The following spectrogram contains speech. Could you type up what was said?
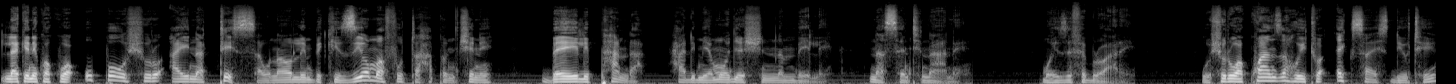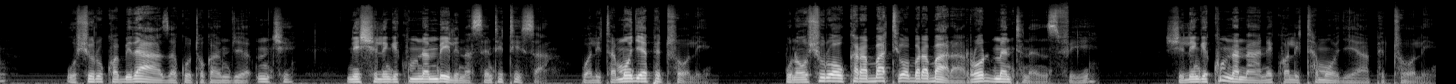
lakini kwa kuwa upo ushuru aina tisa unaolimbikiziwa mafuta hapa nchini, bei ilipanda hadi 122 na senti 8 mwezi Februari. Ushuru wa kwanza huitwa excise duty. Ushuru kwa bidhaa za kutoka nje ya nchi ni shilingi 12 na senti 9 kwa lita moja ya petroli. Kuna ushuru wa ukarabati wa barabara road maintenance fee, shilingi 18 kwa lita moja ya petroli.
